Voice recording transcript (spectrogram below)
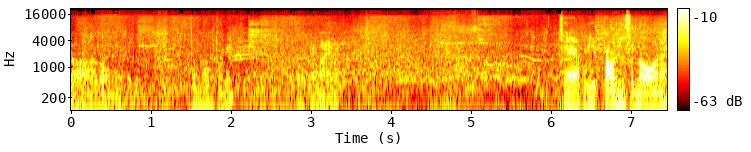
ก็ลงตรงม่วงตรงนี้กระโดดไปหน่อยนะแช่ไปที่ป้าอินฟิโนนะ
